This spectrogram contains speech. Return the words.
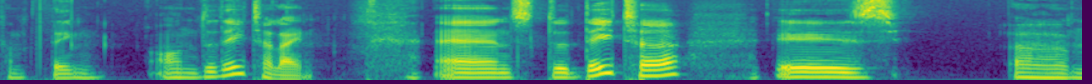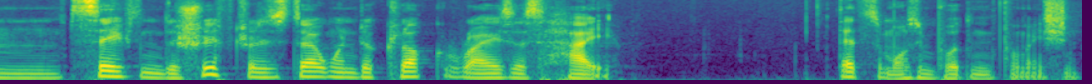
something on the data line. And the data is um, saved in the shift register when the clock rises high. That's the most important information.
